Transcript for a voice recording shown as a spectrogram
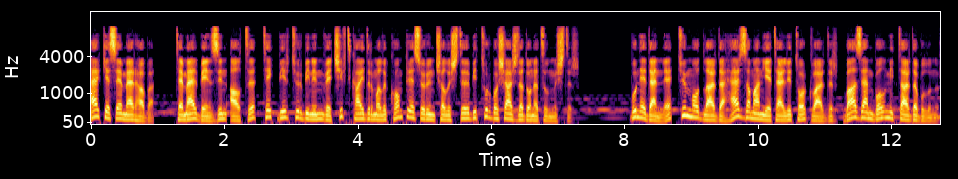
Herkese merhaba. Temel benzin 6, tek bir türbinin ve çift kaydırmalı kompresörün çalıştığı bir turboşarjla donatılmıştır. Bu nedenle, tüm modlarda her zaman yeterli tork vardır, bazen bol miktarda bulunur.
